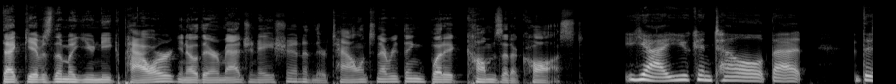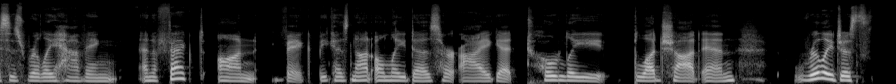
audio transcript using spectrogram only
that gives them a unique power, you know, their imagination and their talent and everything, but it comes at a cost. Yeah, you can tell that this is really having an effect on Vic because not only does her eye get totally bloodshot and really just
